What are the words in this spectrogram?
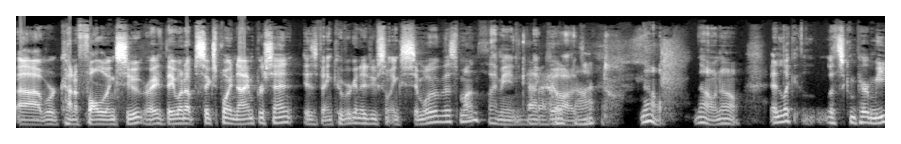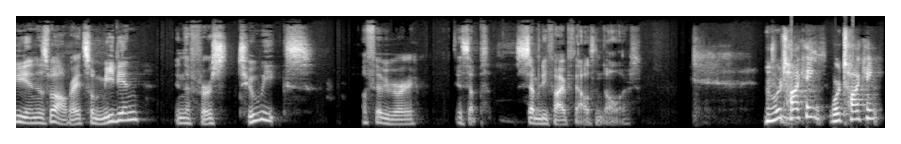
uh, we're kind of following suit, right? They went up six point nine percent. Is Vancouver going to do something similar this month? I mean, God, my I God, no, no, no. And look, let's compare median as well, right? So median in the first two weeks of February is up seventy five thousand dollars. we're talking, we're talking,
